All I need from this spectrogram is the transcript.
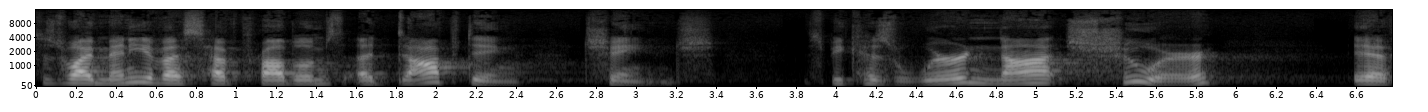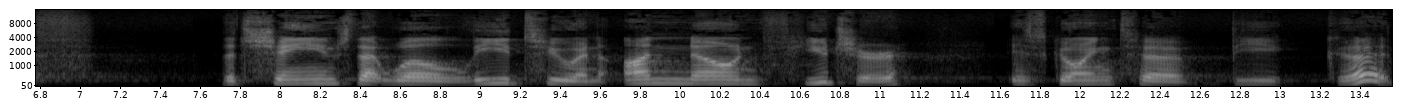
This is why many of us have problems adopting change. It's because we're not sure if the change that will lead to an unknown future is going to be good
